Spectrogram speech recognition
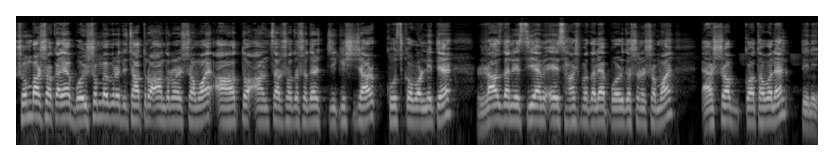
সোমবার সকালে বৈষম্য বিরোধী ছাত্র আন্দোলনের সময় আহত আনসার সদস্যদের চিকিৎসার খোঁজখবর নিতে রাজধানীর সিএমএস হাসপাতালে পরিদর্শনের সময় এসব কথা বলেন তিনি।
